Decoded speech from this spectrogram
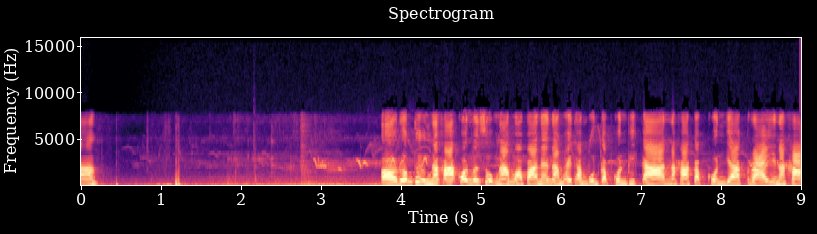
ะ เอ่อ รวมถึงนะคะ คนวันศุกร์นะหมอฟ้าแนะนำให้ทำบุญกับคนพิการนะคะ กับคนยากไร้นะคะ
